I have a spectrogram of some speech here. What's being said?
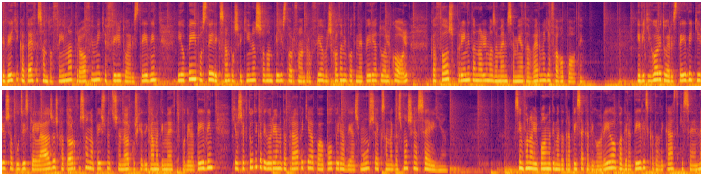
Στη δίκη κατέθεσαν το θύμα, τρόφιμοι και φίλοι του Αριστίδη, οι οποίοι υποστήριξαν πως εκείνος όταν πήγε στο ορφανοτροφείο βρισκόταν υπό την επίρρεια του αλκοόλ, καθώς πριν ήταν όλοι μαζεμένοι σε μια ταβέρνα για φαγοπότη. Οι δικηγόροι του Αριστίδη, κύριος Σαπουτζής και Λάζος, κατόρθωσαν να πείσουν τους ενόρκους σχετικά με τη μέθη του Παγκρατίδη και ως εκ τούτου η κατηγορία μετατράπηκε από απόπειρα βιασμού σε εξαναγκασμό σε ασέλγεια. Σύμφωνα λοιπόν με τη μετατραπή σε κατηγορία, ο Παγκρατίδη καταδικάστηκε σε 9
